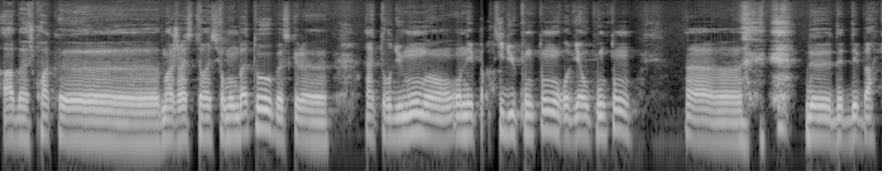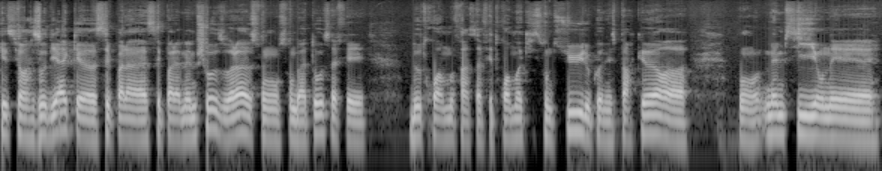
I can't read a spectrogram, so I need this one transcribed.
Ah bah je crois que euh, moi je resterai sur mon bateau parce que le, un tour du monde, on, est parti du ponton, on revient au ponton. Euh, d'être débarqué sur un Zodiac, euh, c'est pas la c'est pas la même chose. Voilà, son, son bateau, ça fait deux trois mois, enfin ça fait trois mois qu'ils sont dessus, ils le connaissent par cœur. Euh, bon, même si on est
